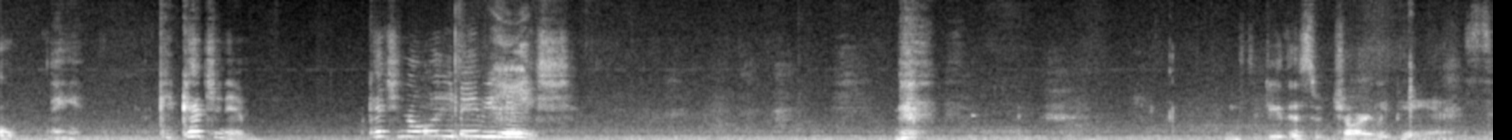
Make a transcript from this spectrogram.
Oh, dang it. Keep catching him. Catching all of the baby fish. To do this with Charlie Pants.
